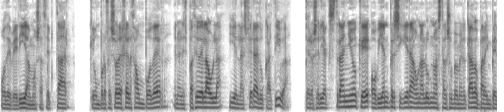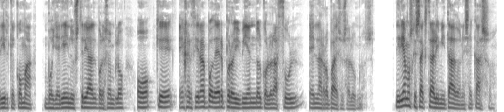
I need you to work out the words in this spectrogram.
o deberíamos aceptar, que un profesor ejerza un poder en el espacio del aula y en la esfera educativa, pero sería extraño que o bien persiguiera a un alumno hasta el supermercado para impedir que coma bollería industrial, por ejemplo, o que ejerciera el poder prohibiendo el color azul en la ropa de sus alumnos. Diríamos que está extralimitado en ese caso.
